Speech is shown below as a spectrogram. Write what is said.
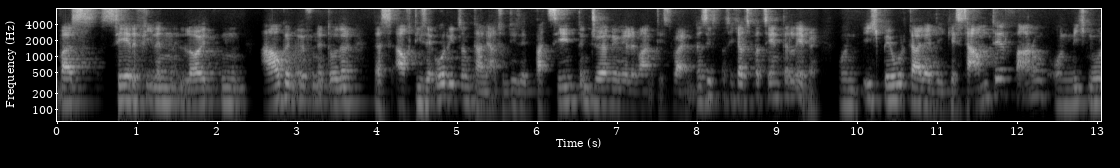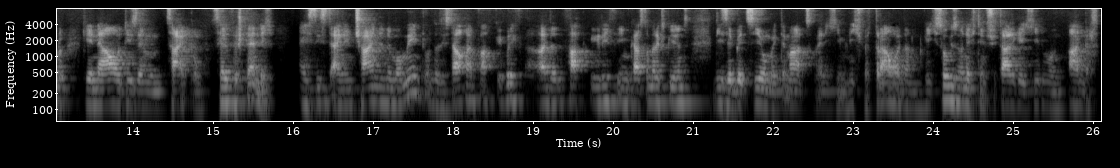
was sehr vielen Leuten Augen öffnet, oder? Dass auch diese horizontale, also diese Patienten-Journey relevant ist, weil das ist, was ich als Patient erlebe. Und ich beurteile die gesamte Erfahrung und nicht nur genau diesen Zeitpunkt. Selbstverständlich es ist ein entscheidender Moment und das ist auch ein Fachbegriff, ein Fachbegriff im Customer Experience, diese Beziehung mit dem Arzt. Wenn ich ihm nicht vertraue, dann gehe ich sowieso nicht ins Spital, gehe ich irgendwo anders.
